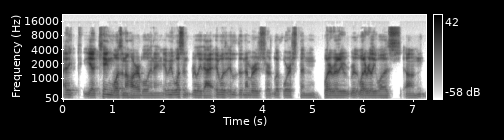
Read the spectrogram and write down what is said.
I think yeah, King wasn't a horrible inning. I mean, it wasn't really that. It was it, the numbers look worse than what it really what it really was. Um,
